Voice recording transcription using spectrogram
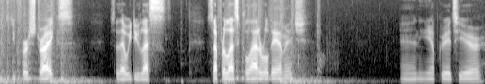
Let's do first strikes so that we do less suffer less collateral damage. And any upgrades here?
